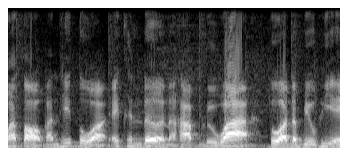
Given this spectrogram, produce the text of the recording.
มาต่อกันที่ตัว extender นะครับ หรือว่าตัว WPA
